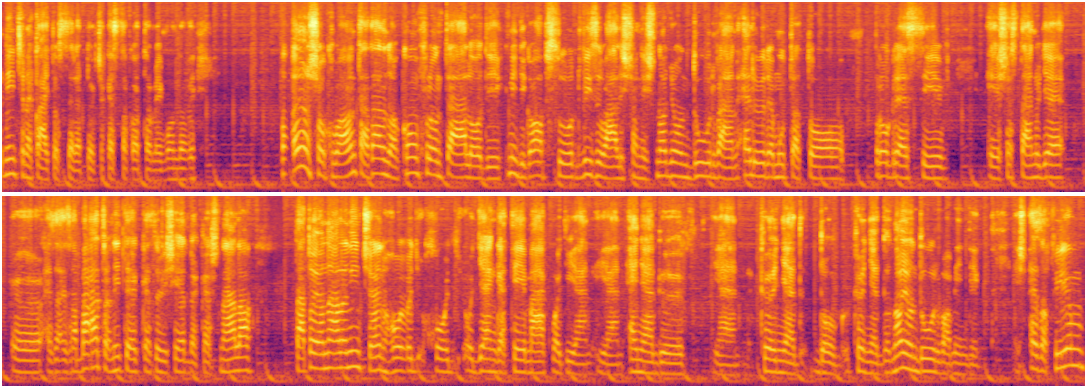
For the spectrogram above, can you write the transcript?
Nincsenek lájtos szereplők, csak ezt akartam még mondani. Nagyon sok van, tehát állandóan konfrontálódik, mindig abszurd, vizuálisan is nagyon durván, előremutató, progresszív, és aztán ugye ez ez a bátran ítélkező is érdekes nála, tehát olyan nála nincsen, hogy, hogy, hogy gyenge témák, vagy ilyen, ilyen enyegő, ilyen könnyed dolg, könnyed dolg, nagyon durva mindig. És ez a film,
